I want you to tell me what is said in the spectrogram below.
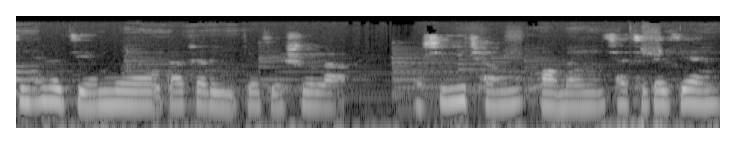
今天的节目到这里就结束了，我是依晨，我们下期再见。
